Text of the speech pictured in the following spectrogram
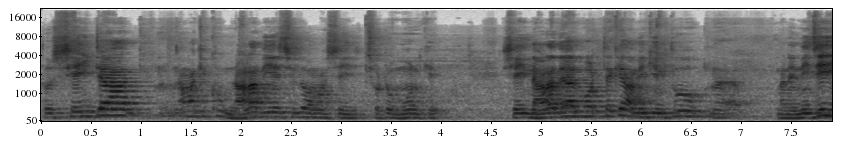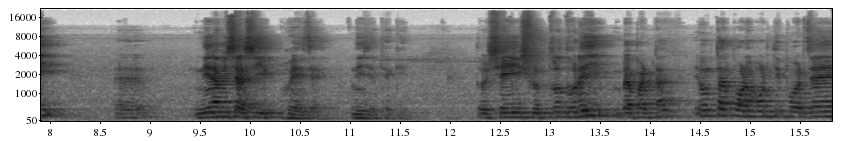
তো সেইটা আমাকে খুব নাড়া দিয়েছিল আমার সেই ছোট মনকে। সেই নাড়া দেওয়ার পর থেকে আমি কিন্তু মানে নিজেই আহ, নিরামিষাশী হয়ে যায় নিজে থেকে। তো সেই সূত্র ধরেই ব্যাপারটা এবং তার পরবর্তী পর্যায়ে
